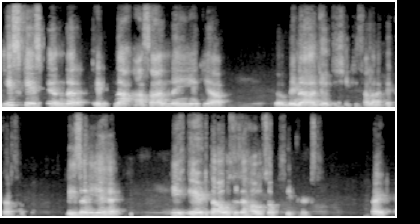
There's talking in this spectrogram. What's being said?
इस केस के अंदर इतना आसान नहीं है कि आप बिना ज्योतिषी की सलाह के कर सकते रीजन ये है कि eighth house is a house of secrets right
